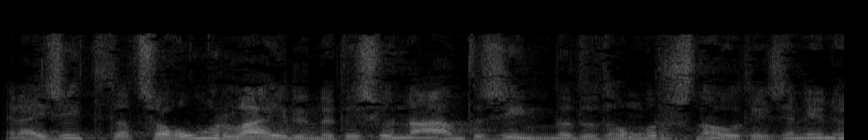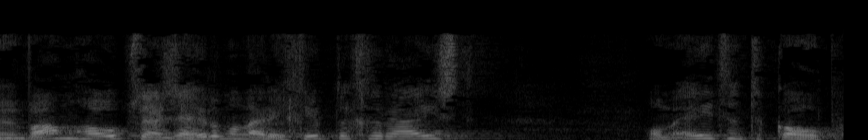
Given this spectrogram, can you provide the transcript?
En hij ziet dat ze honger lijden. Het is hun aan te zien dat het hongersnood is. En in hun wanhoop zijn ze helemaal naar Egypte gereisd om eten te kopen.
